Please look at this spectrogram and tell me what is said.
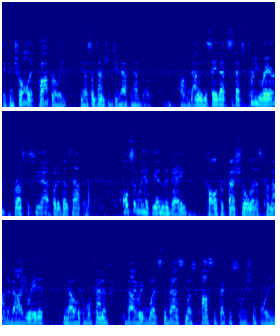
to control it properly, you know, sometimes you do have to have both. Um, going to say that's that's pretty rare for us to see that, but it does happen. Ultimately, at the end of the day, call a professional. Let us come out and evaluate it. You know, we'll kind of evaluate what's the best, most cost-effective solution for you,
